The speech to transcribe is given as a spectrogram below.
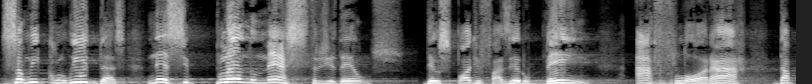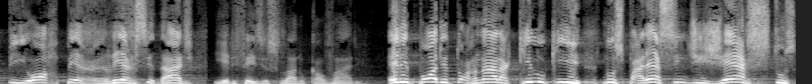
são incluídas nesse plano mestre de Deus. Deus pode fazer o bem aflorar da pior perversidade, e ele fez isso lá no Calvário. Ele pode tornar aquilo que nos parece indigestos,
